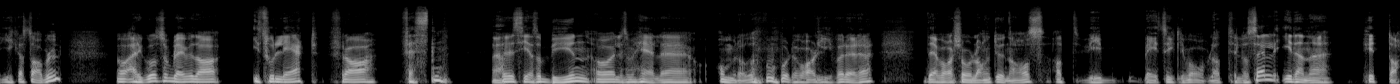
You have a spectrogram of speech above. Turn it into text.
gikk av stabelen. Og ergo så ble vi da isolert fra festen. Ja. Det vil si altså byen og liksom hele området hvor det var liv og røre, det var så langt unna oss at vi basically var overlatt til oss selv i denne hytta.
